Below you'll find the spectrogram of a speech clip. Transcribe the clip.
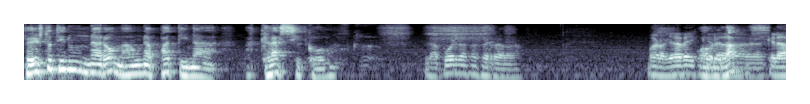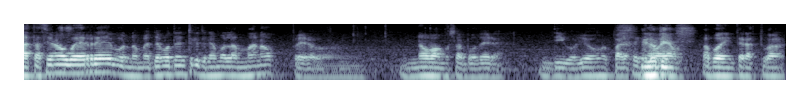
Pero esto tiene un aroma, una pátina a clásico. La puerta está cerrada. Bueno, ya veis que la, ábrela. que la adaptación a VR, pues nos metemos dentro y tenemos las manos, pero no vamos a poder, digo yo, me parece que no que- vayamos a poder interactuar.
